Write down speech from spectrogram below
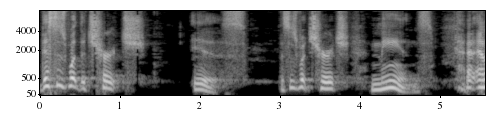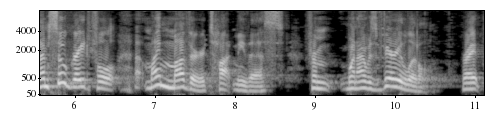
This is what the church is. This is what church means. And, and I'm so grateful. Uh, my mother taught me this from when I was very little right?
